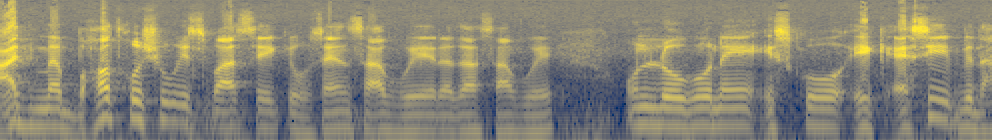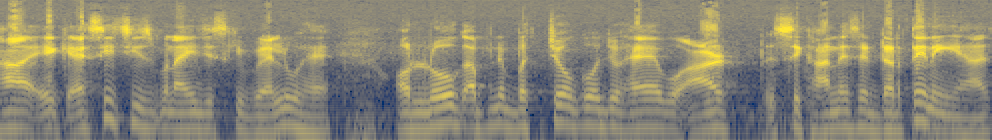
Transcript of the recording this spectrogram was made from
आज मैं बहुत खुश हूँ इस बात से कि हुसैन साहब हुए, रज़ा साहब हुए उन लोगों ने इसको एक ऐसी विधा, एक ऐसी चीज़ बनाई जिसकी वैल्यू है और लोग अपने बच्चों को जो है वो आर्ट सिखाने से डरते नहीं हैं आज।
